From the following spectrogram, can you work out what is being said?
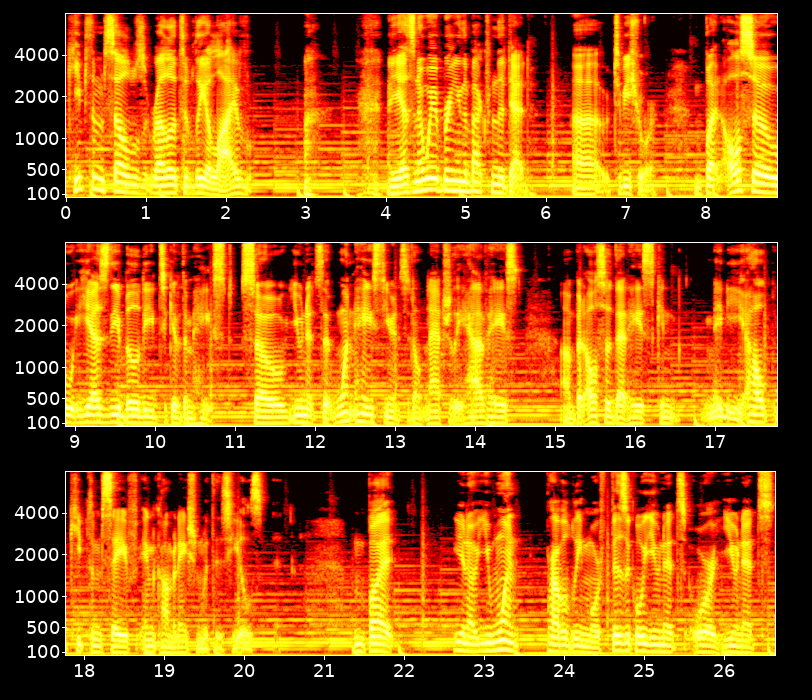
keep themselves relatively alive. he has no way of bringing them back from the dead, uh, to be sure but also he has the ability to give them haste. So units that want haste, units that don't naturally have haste, um, but also that haste can maybe help keep them safe in combination with his heals. But you know, you want probably more physical units or units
